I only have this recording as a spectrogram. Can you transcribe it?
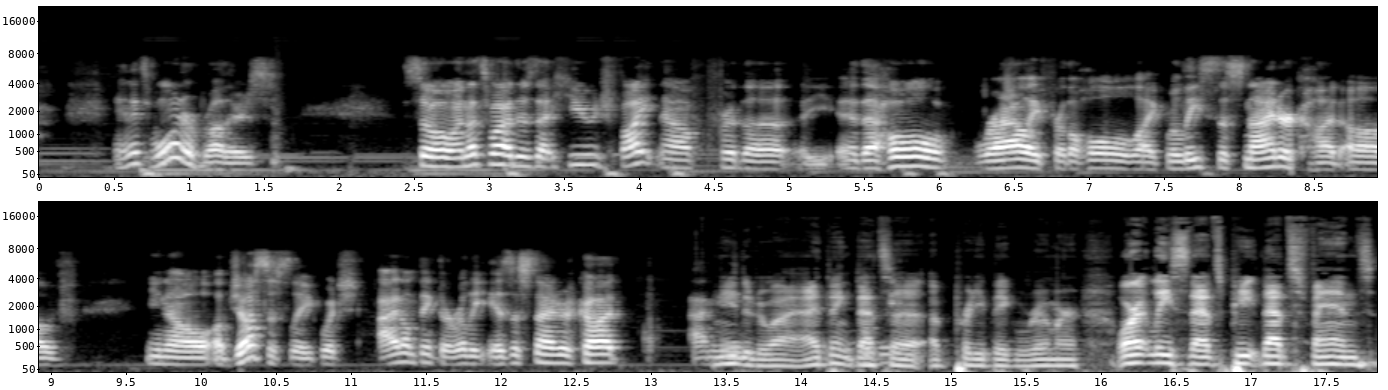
and it's Warner Brothers. So, and that's why there's that huge fight now for the the whole rally for the whole like release the Snyder cut of, you know, of Justice League, which I don't think there really is a Snyder cut. I mean, Neither do I. I think that's a, a pretty big rumor, or at least that's that's fans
